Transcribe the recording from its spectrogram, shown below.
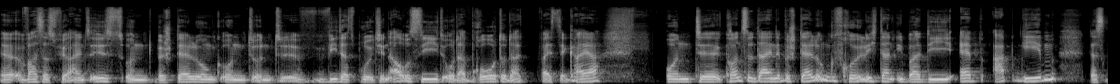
äh, was das für eins ist und Bestellung und, und äh, wie das Brötchen aussieht oder Brot oder weiß der Geier und äh, konntest du deine Bestellung fröhlich dann über die App abgeben. Das,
